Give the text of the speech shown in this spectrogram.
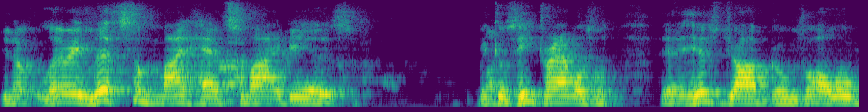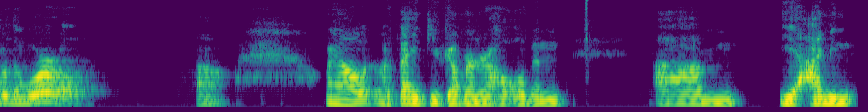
you know, Larry Lifson might have some ideas because he travels, his job goes all over the world. Oh, well, thank you, Governor Holden. Um, yeah, I mean,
